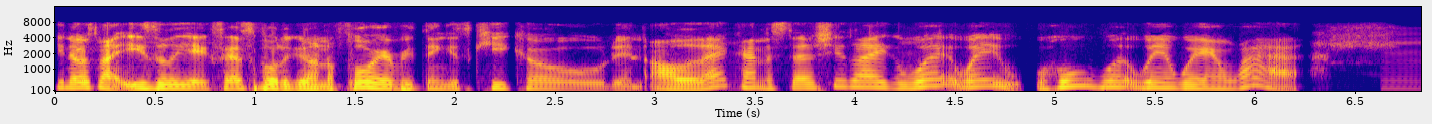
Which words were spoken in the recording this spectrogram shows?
you know, it's not easily accessible to get on the floor. Everything is key code and all of that kind of stuff." She's like, "What? Wait, who? What? When? Where? And why?" Mm.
